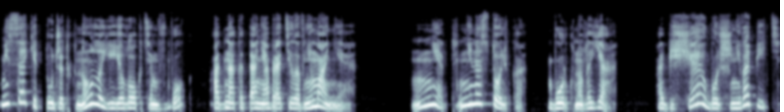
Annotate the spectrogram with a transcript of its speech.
Мисаки тут же ткнула ее локтем в бок, однако та не обратила внимания. «Нет, не настолько», — буркнула я. «Обещаю больше не вопить.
